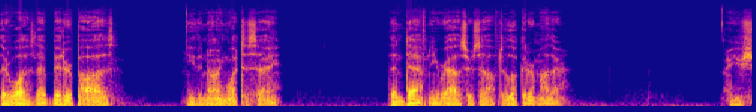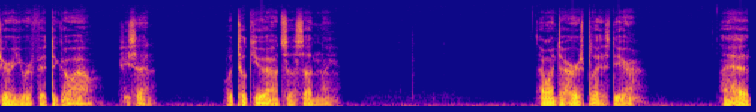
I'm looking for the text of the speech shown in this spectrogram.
There was that bitter pause, neither knowing what to say. Then Daphne roused herself to look at her mother. Are you sure you were fit to go out? she said. What took you out so suddenly? I went to Hurst Place, dear. I had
